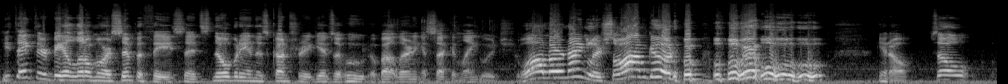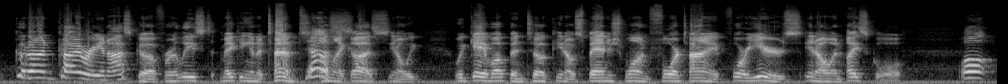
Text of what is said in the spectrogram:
you think there'd be a little more sympathy since nobody in this country gives a hoot about learning a second language. Well, I learn English, so I'm good. you know, so good on Kairi and Asuka for at least making an attempt. Yes. Unlike us, you know, we we gave up and took you know Spanish one four time four years. You know, in high school. well,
